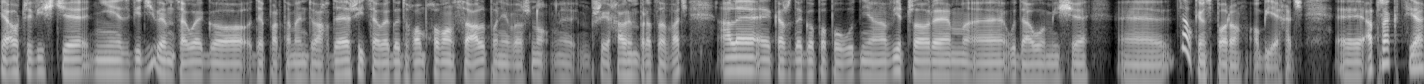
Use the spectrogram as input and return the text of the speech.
Ja oczywiście nie zwiedziłem całego departamentu Ardèche i całego Drôme Provençal, ponieważ no, e, przyjechałem pracować, ale każdego popołudnia, wieczorem udało mi się całkiem sporo objechać. Atrakcja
